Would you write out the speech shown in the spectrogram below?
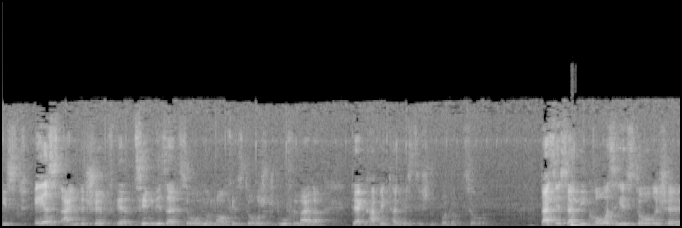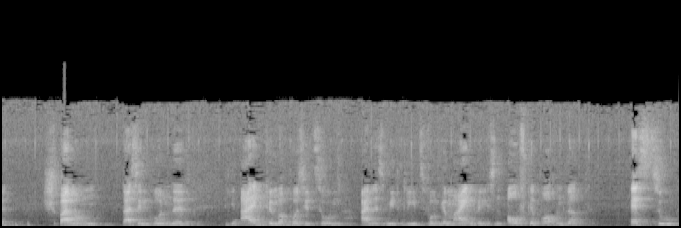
ist erst ein Geschöpf der Zivilisation und auf historischer Stufe leider der kapitalistischen Produktion. Das ist ja die große historische Spannung, dass im Grunde die Eigentümerposition eines Mitglieds von Gemeinwesen aufgebrochen wird, es zu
